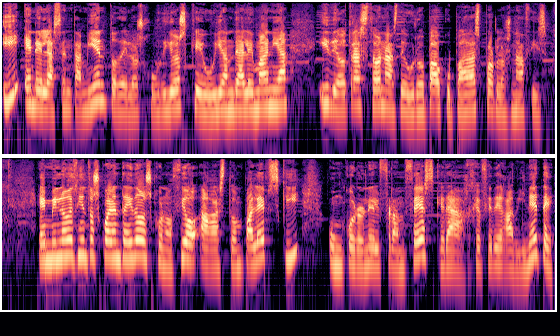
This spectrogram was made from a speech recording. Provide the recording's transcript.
y en el asentamiento de los judíos que huían de Alemania y de otras zonas de Europa ocupadas por los nazis. En 1942 conoció a Gaston Palevsky, un coronel francés que era jefe de gabinete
